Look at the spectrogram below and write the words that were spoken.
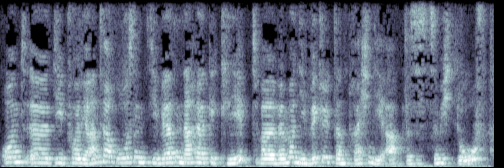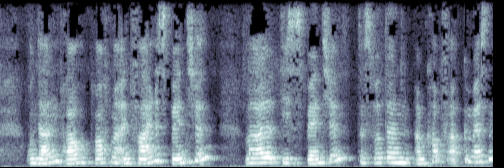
Und äh, die Polyantha-Rosen, die werden nachher geklebt, weil wenn man die wickelt, dann brechen die ab. Das ist ziemlich doof. Und dann brauch, braucht man ein feines Bändchen, weil dieses Bändchen, das wird dann am Kopf abgemessen,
